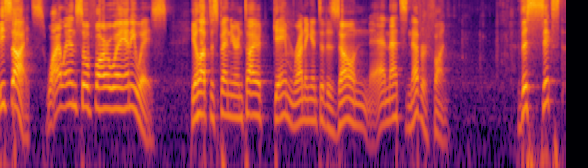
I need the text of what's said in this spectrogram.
Besides, why land so far away anyways? You'll have to spend your entire game running into the zone, and that's never fun. The sixth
